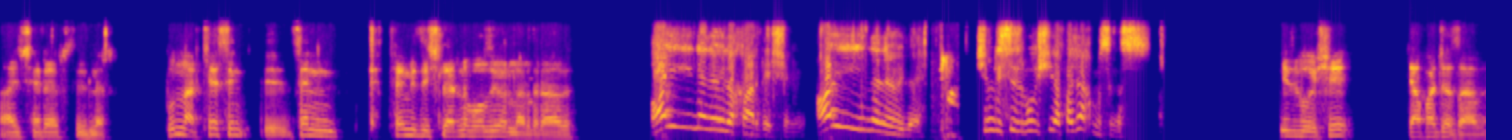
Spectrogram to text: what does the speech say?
Ay şerefsizler. Bunlar kesin e, senin temiz işlerini bozuyorlardır abi. Aynen öyle kardeşim. Aynen öyle. Şimdi siz bu işi yapacak mısınız? Biz bu işi yapacağız abi.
